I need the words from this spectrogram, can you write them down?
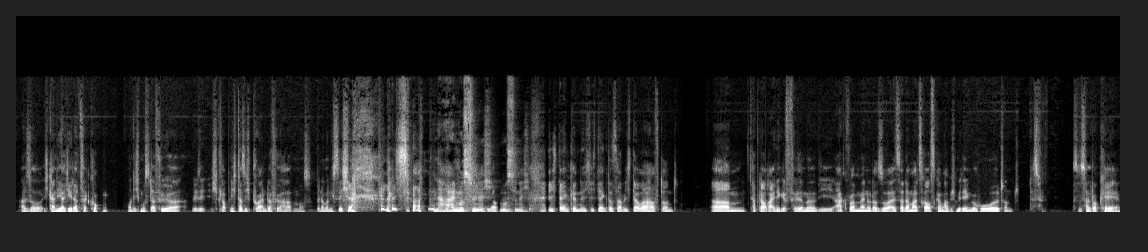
Also ich kann die halt jederzeit gucken. Und ich muss dafür, ich glaube nicht, dass ich Prime dafür haben muss. Bin aber nicht sicher. Vielleicht. Nein, musst du nicht. musst du nicht. Ich denke nicht. Ich denke, das habe ich dauerhaft und ähm, habe da auch einige Filme wie Aquaman oder so, als er damals rauskam, habe ich mir den geholt und das, das ist halt okay.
